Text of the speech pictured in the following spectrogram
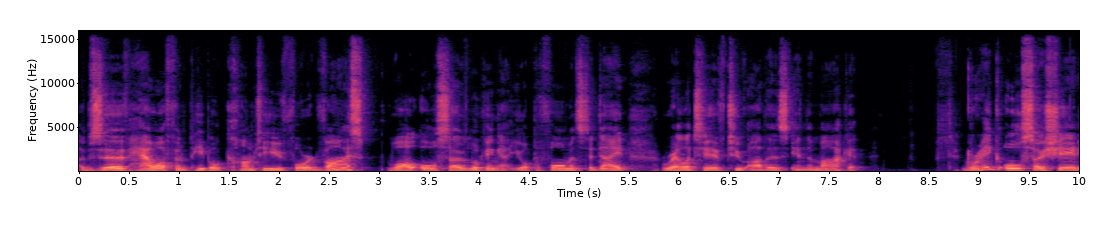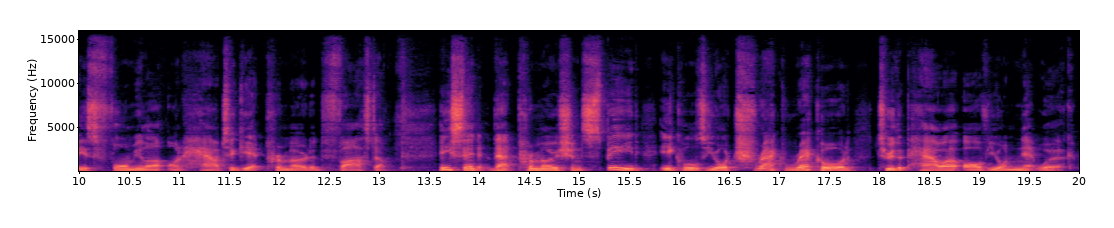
observe how often people come to you for advice while also looking at your performance to date relative to others in the market. Greg also shared his formula on how to get promoted faster. He said that promotion speed equals your track record to the power of your network.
